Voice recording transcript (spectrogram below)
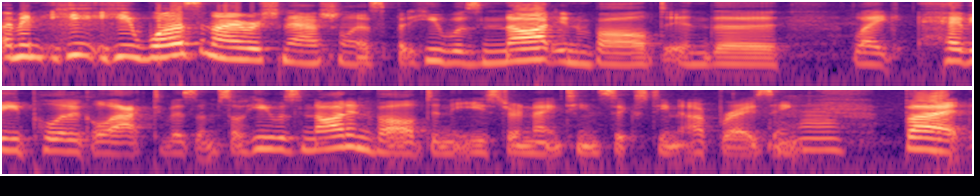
I mean, he he was an Irish nationalist, but he was not involved in the like heavy political activism. So he was not involved in the Eastern 1916 uprising. Mm-hmm. But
